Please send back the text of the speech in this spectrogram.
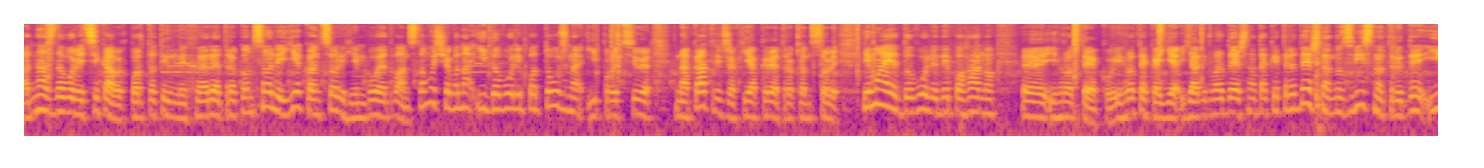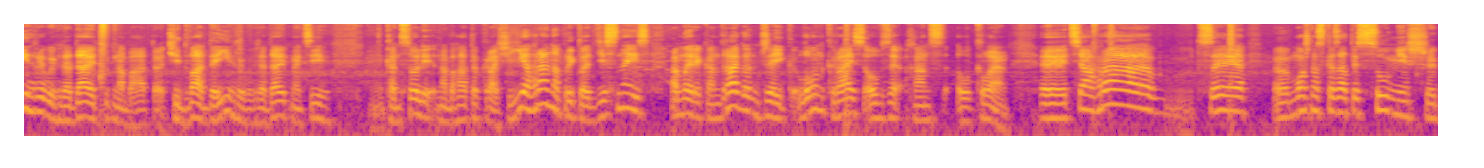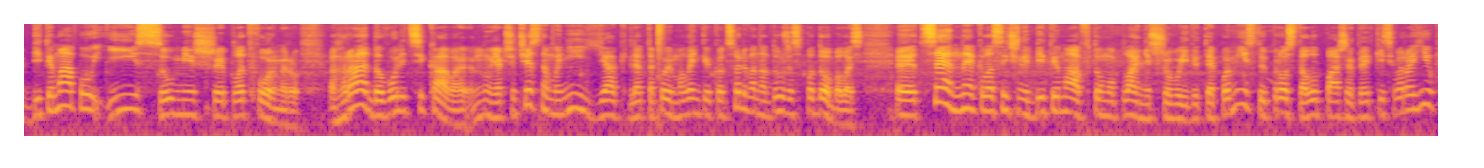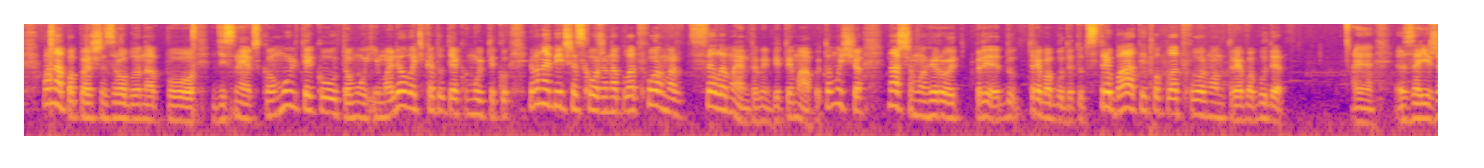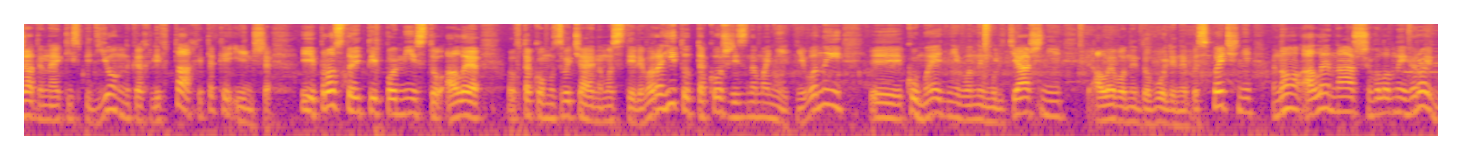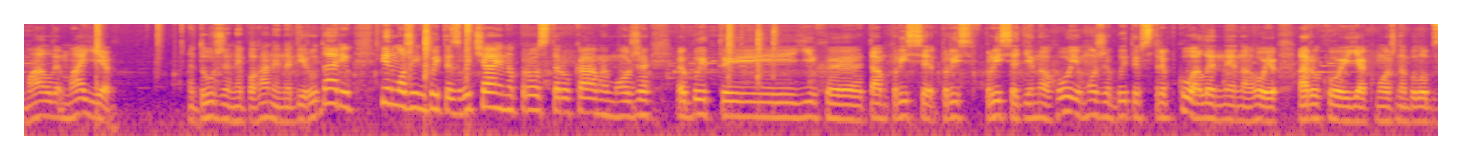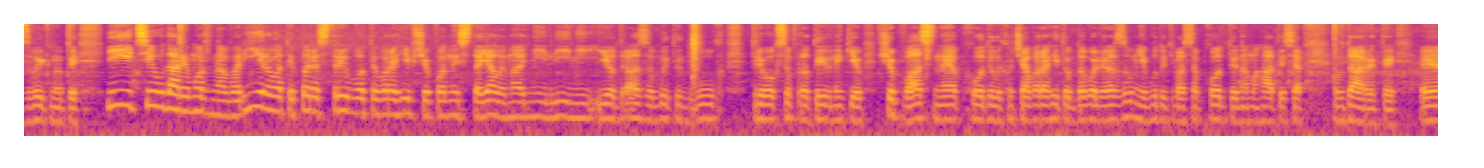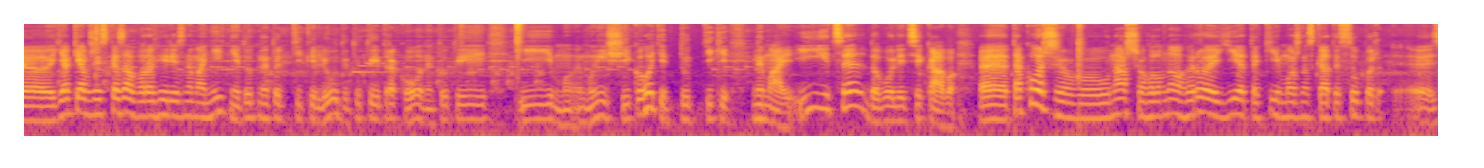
Одна з доволі цікавих портативних ретро-консолей є консоль Game Boy Advance, тому що вона і доволі потужна, і працює на картриджах як ретро-консолі, і має доволі непогану е, ігротеку. Ігротека є як 2D-шна, так і 3D-шна. Ну, звісно, 3D-ігри виглядають тут набагато, чи 2D-ігри виглядають на цій консолі набагато краще. Є гра, наприклад, Disney's American Dragon Jake Long Rise of the Hans Clan. Е, ця гра це е, можна сказати суміш бітемапу і суміш платформеру. Гра доволі цікава. Ну, якщо чесно, мені як для такої маленької консолі вона дуже сподобалась. Е, Це не класичний бітемап в тому плані, що ви йдете по місту і просто лупашите якісь ворогів. Вона, по-перше, зроблена по діснеївському мультику, тому і мальовочка тут як в мультику. І вона більше схожа на платформер з елементами бітемапу, тому що нашому герою треба буде тут стрибати по платформам, треба буде. Е, Заїжджати на якихось підйомниках, ліфтах і таке інше. І просто йти по місту, але в такому звичайному стилі. Вороги тут також різноманітні. Вони е, кумедні, вони мультяшні, але вони доволі небезпечні. Ну, але наш головний герой мали, має. Дуже непоганий набір ударів. Він може їх бити звичайно просто руками, може бити їх е, там прися, прис, присяді ногою, може бити в стрибку, але не ногою, а рукою, як можна було б звикнути. І ці удари можна варіювати, перестрибувати ворогів, щоб вони стояли на одній лінії і одразу бити двох-трьох супротивників, щоб вас не обходили. Хоча вороги тут доволі розумні, будуть вас обходити, намагатися вдарити. Е, як я вже і сказав, вороги різноманітні. Тут не тут тільки люди, тут і дракони, тут і, і миші, і кого тут тільки немає. І це доволі цікаво. Е, також у нашого головного героя є такі, можна сказати, супер е,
